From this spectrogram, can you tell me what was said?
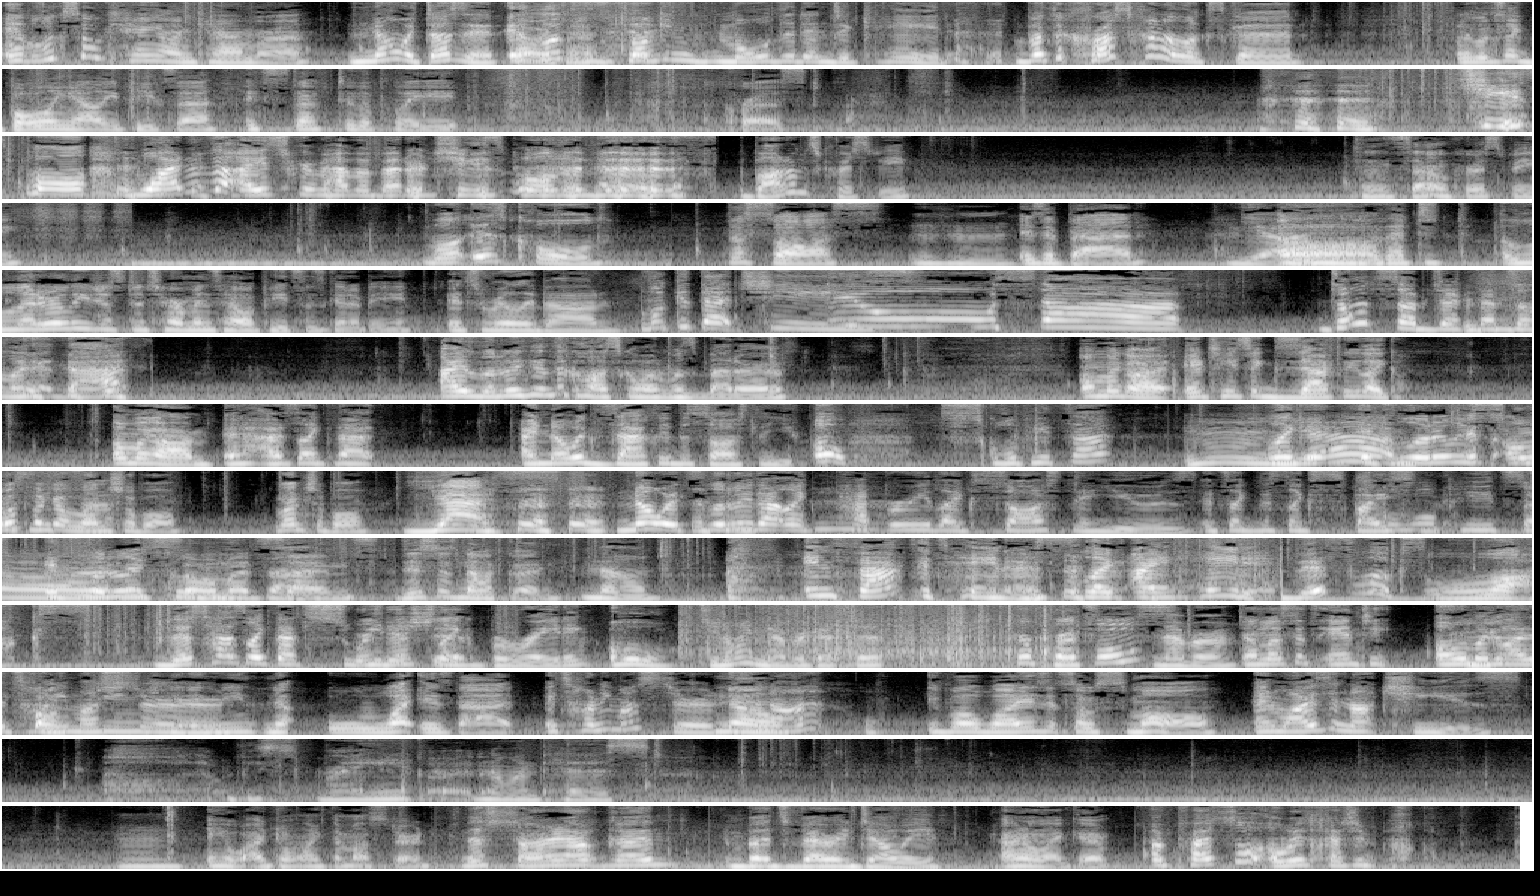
It looks okay on camera. no, it doesn't. It Oh, it looks doesn't? fucking molded and decayed. But the crust kind of looks good. It looks like bowling alley pizza. It's stuck to the plate. Crust. cheese pull. Why did the ice cream have a better cheese pull than this? The bottom's crispy. Doesn't sound crispy. Well, it is cold. The sauce. Mm -hmm. Is it bad? Yeah. Oh, that literally just determines how a pizza's gonna be. It's really bad. Look at that cheese. Ew, stop. Don't subject them to look at that. I literally think the Costco one was better. Oh my god, it tastes exactly like. Oh my god. It has like that. I know exactly the sauce that you. Oh, school pizza? Mm, like it- it's literally It's almost like a lunchable. Lunchable. Yes. no, it's literally that like peppery like sauce they use. It's like this like spice. School pizza. It's literally It so much pizza. sense. This is not good. No. In fact, it's heinous. Like I hate it. This looks luxe. This has like that Swedish like braiding. Oh, do you know I never get dip? For pretzels? Never. Unless it's anti. Oh my God, it's honey mustard. Kidding me? No. What is that? It's honey mustard. No. Is it not? Well, why is it so small? And why is it not cheese? Would be. s- Right? Good. No, I'm pissed. Mm. Ew, I don't like the mustard. This started out good, but it's very doughy. I don't like it. A pretzel always catches.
